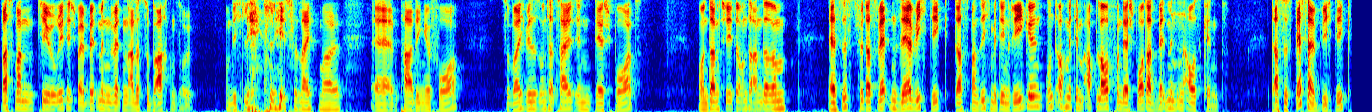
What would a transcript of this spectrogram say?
was man theoretisch bei Badminton-Wetten alles zu beachten soll. Und ich le lese vielleicht mal äh, ein paar Dinge vor. Zum Beispiel ist es unterteilt in der Sport. Und dann steht da unter anderem, es ist für das Wetten sehr wichtig, dass man sich mit den Regeln und auch mit dem Ablauf von der Sportart Badminton auskennt. Das ist deshalb wichtig,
